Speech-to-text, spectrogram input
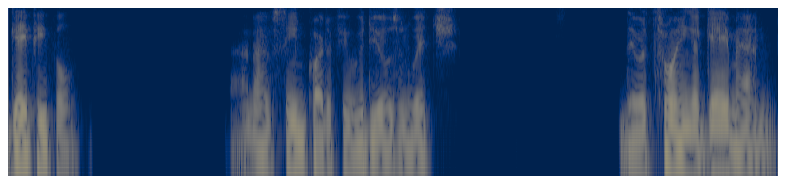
gay people, and I've seen quite a few videos in which they were throwing a gay man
